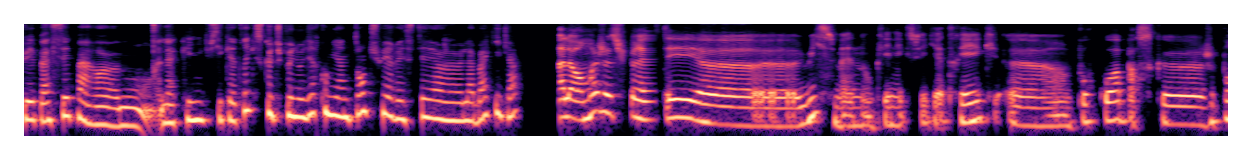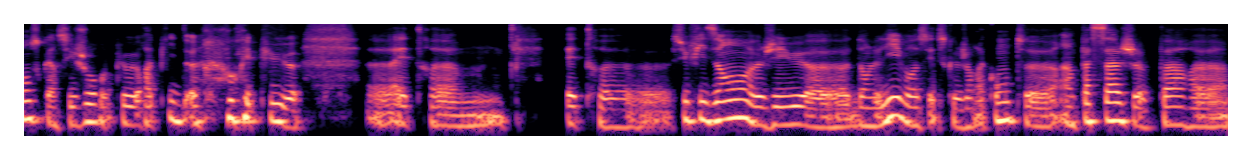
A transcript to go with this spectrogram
es passé par la clinique psychiatrique. Est-ce que tu peux nous dire combien de temps tu es resté là-bas, Kika? Alors moi, je suis restée huit semaines en clinique psychiatrique. pourquoi? Parce que je pense qu'un séjour plus rapide aurait pu être être euh, suffisant. Euh, j'ai eu euh, dans le livre, c'est ce que je raconte, un passage par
